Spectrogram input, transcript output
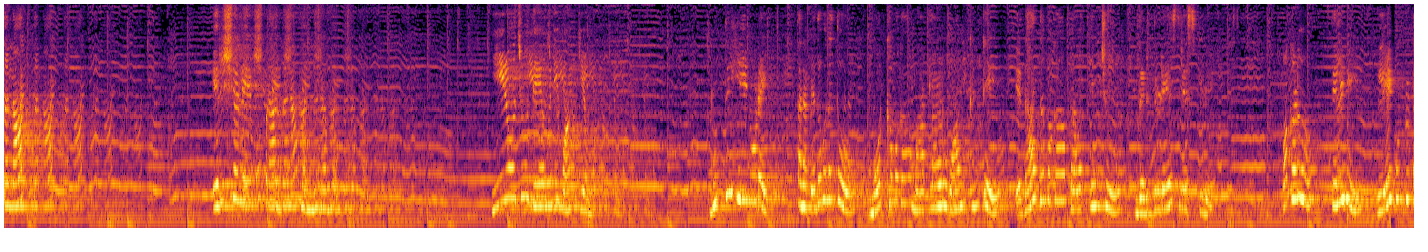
ద లార్డ్ ఎరుషలేము ప్రార్థన మందిరం ఈరోజు దేవుని వాక్యం. బుద్ధిహీనుడై తన పెదవులతో మూర్ఖముగా మాట్లాడు వాని కంటే యథార్థముగా ప్రవర్తించు దరిద్రుడే శ్రేష్ఠుడు. ఒకడు తెలివి లేకుండుట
